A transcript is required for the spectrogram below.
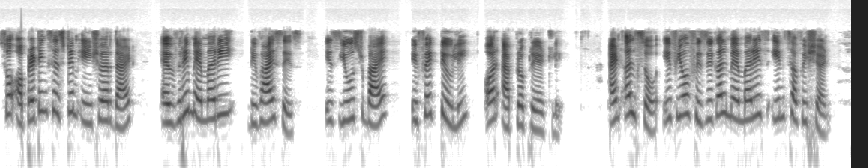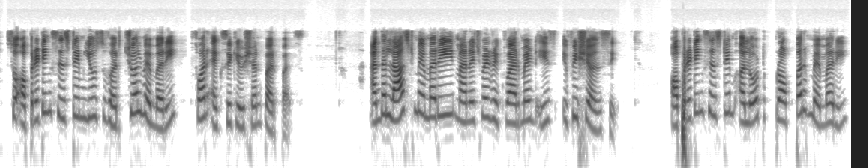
So operating system ensure that every memory devices is used by effectively or appropriately. And also if your physical memory is insufficient, so operating system use virtual memory for execution purpose. And the last memory management requirement is efficiency. Operating system allot proper memory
